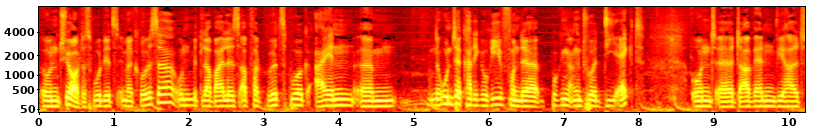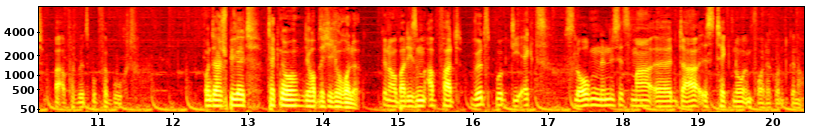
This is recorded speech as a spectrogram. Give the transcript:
Und ja, das wurde jetzt immer größer und mittlerweile ist Abfahrt Würzburg ein ähm, eine Unterkategorie von der Booking-Agentur D-Act und äh, da werden wir halt bei Abfahrt Würzburg verbucht. Und da spielt Techno die hauptsächliche Rolle? Genau, bei diesem Abfahrt Würzburg D-Act Slogan nenne ich es jetzt mal, äh, da ist Techno im Vordergrund, genau.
